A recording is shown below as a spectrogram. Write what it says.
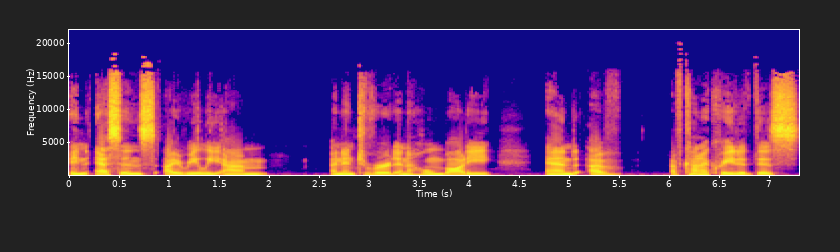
in essence, I really am an introvert and a homebody, and I've I've kind of created this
